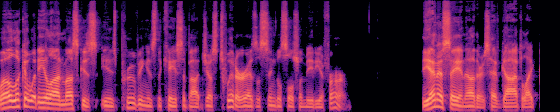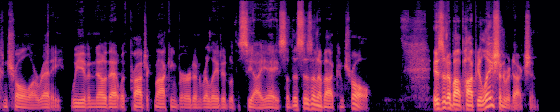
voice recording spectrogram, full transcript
Well, look at what Elon Musk is is proving is the case about just Twitter as a single social media firm. The NSA and others have godlike control already. We even know that with Project Mockingbird and related with the CIA. So this isn't about control. Is it about population reduction?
